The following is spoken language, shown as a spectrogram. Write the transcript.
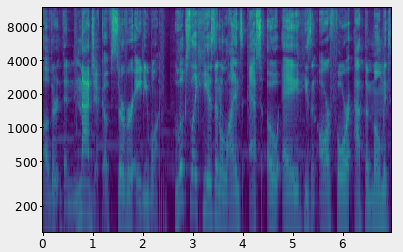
other than magic of server 81 looks like he is an alliance SOA he's an R4 at the moment.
